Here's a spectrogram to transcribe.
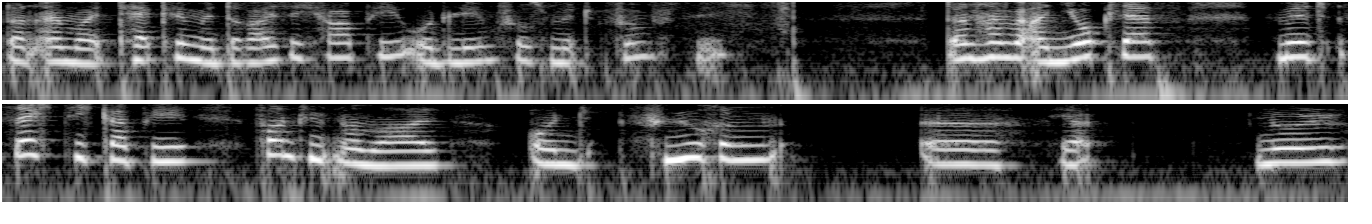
dann einmal Tackle mit 30 HP und Lebensschuss mit 50. Dann haben wir ein Joklev mit 60 KP von Typ Normal und Führen, äh, ja, 0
